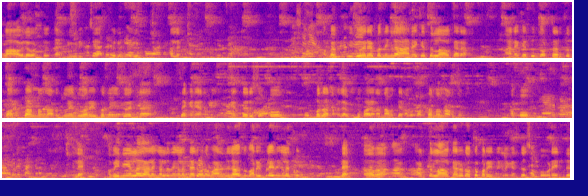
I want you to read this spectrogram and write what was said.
പ്ലാവില കൊണ്ട് കഞ്ഞി കുടിച്ച ഒരു അല്ലേ? അപ്പം ഇതുവരെ ഇപ്പം നിങ്ങൾ ആനയ്ക്കത്തുള്ള ആൾക്കാരാണ്. ആനയ്ക്കത്തും തൊട്ടടുത്ത് പത്തെണ്ണം നടന്നു എന്ന് പറയുമ്പോൾ നിങ്ങൾക്ക് വരുന്ന ഇതെങ്ങനെയാണ്? ഇങ്ങനത്തെ ഒരു സംഭവം ഒമ്പതെണ്ണം അല്ല ഇത് പതിനൊന്നാമത്തെയാണ്. അപ്പോൾ പത്തെണ്ണം നടന്നു. അപ്പോൾ അല്ലേ? അപ്പോൾ ഇനിയുള്ള കാലങ്ങളിൽ നിങ്ങൾ എന്തായാലും ഇവിടെ മഴനില എന്ന് പറയുമ്പോഴേ നിങ്ങൾ എത്തും അല്ലേ അപ്പോൾ അടുത്തുള്ള ആൾക്കാരോടൊക്കെ പറയും നിങ്ങൾ ഇങ്ങനത്തെ സംഭവം ഇവിടെ ഉണ്ട്.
